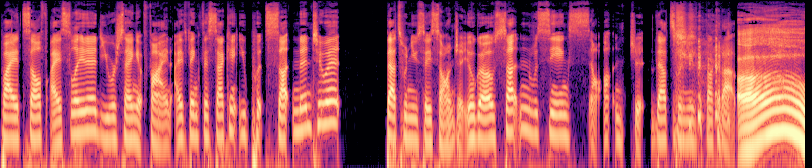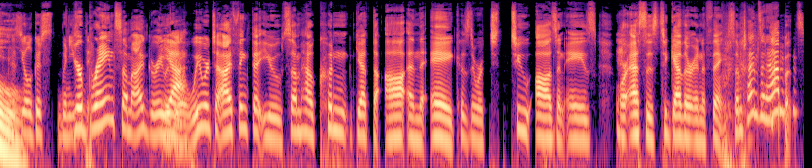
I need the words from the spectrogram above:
by itself isolated, you were saying it fine. I think the second you put Sutton into it, that's when you say Sanjit. You'll go, Sutton was seeing Sanjit. That's when you fuck it up. Oh. Because you'll just, when you Your brain, some I agree with Yeah. you. We were. T- I think that you somehow couldn't get the ah and the a because there were t- two ahs and a's or s's together in a thing. Sometimes it happens.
